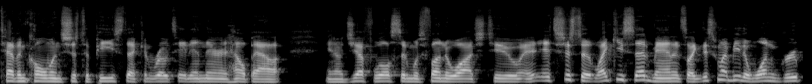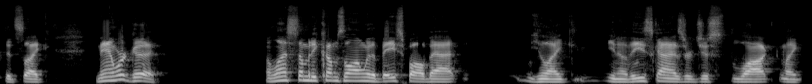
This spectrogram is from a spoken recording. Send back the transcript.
Tevin Coleman's just a piece that can rotate in there and help out. You know, Jeff Wilson was fun to watch too. It's just a, like you said, man. It's like this might be the one group that's like, man, we're good. Unless somebody comes along with a baseball bat, you like you know these guys are just locked like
